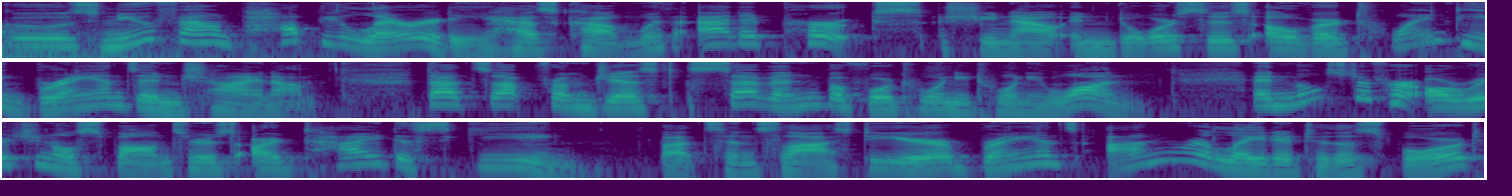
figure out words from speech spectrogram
Gu's newfound popularity has come with added perks. She now endorses over 20 brands in China. That's up from just seven before 2021. And most of her original sponsors are tied to skiing. But since last year, brands unrelated to the sport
